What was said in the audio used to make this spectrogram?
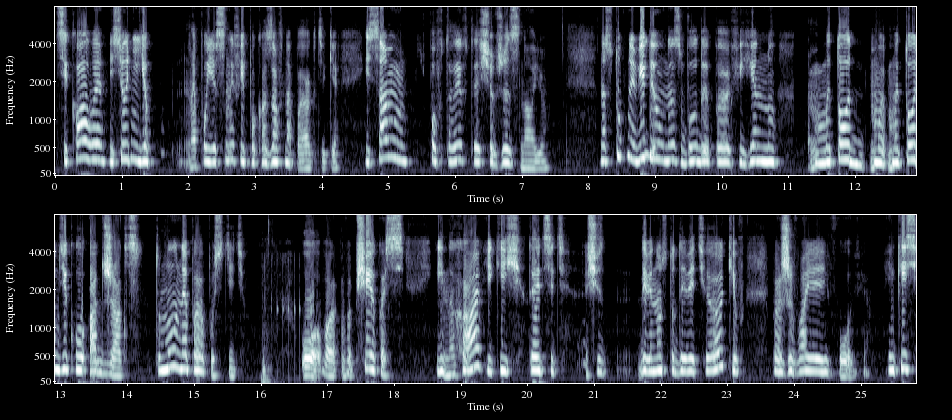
цікаве, і сьогодні я пояснив і показав на практиці. І сам повторив те, що вже знаю. Наступне відео у нас буде про офігенну метод... методику Ajax, тому не пропустіть. О, взагалі якась інга, який 30 99 років проживає у Львові. Якийсь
